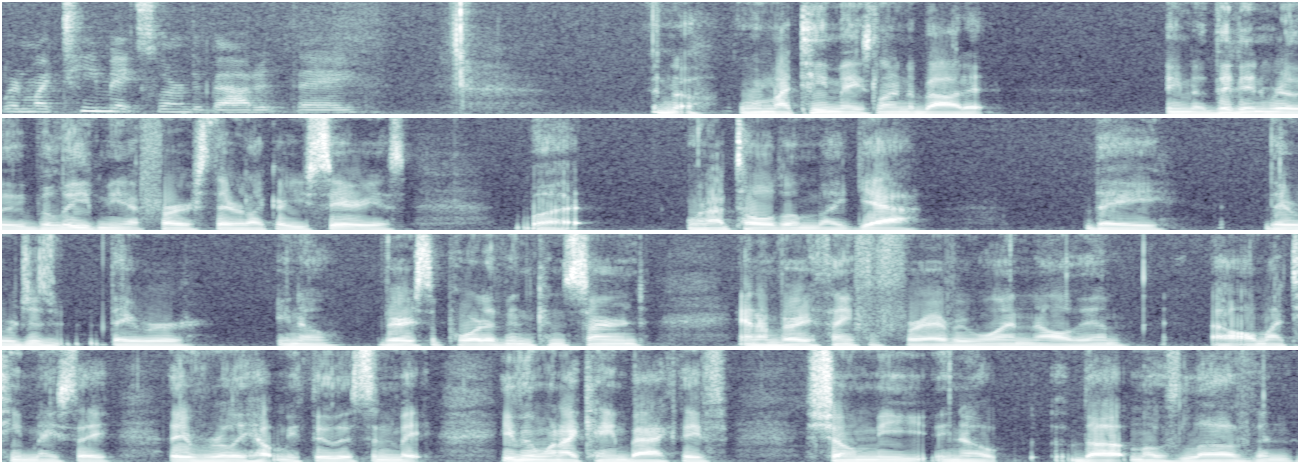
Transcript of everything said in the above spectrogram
when my teammates learned about it, they, And uh, when my teammates learned about it, you know, they didn't really believe me at first. They were like, "Are you serious?" But when I told them, like, "Yeah," they they were just they were, you know, very supportive and concerned, and I'm very thankful for everyone and all them, all my teammates. They they've really helped me through this, and even when I came back, they've shown me, you know, the utmost love and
